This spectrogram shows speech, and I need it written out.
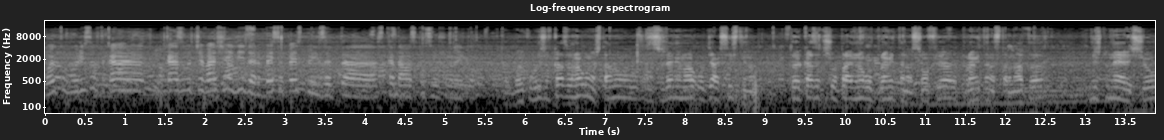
Бойко Борисов така казва, че вашия лидер БСП стои зад а, скандала с подслушването. Бойко Борисов казва много неща, но за съжаление малко от тях са истина. Той каза, че ще оправи много от проблемите на София, от проблемите на страната. Нищо не е решил.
